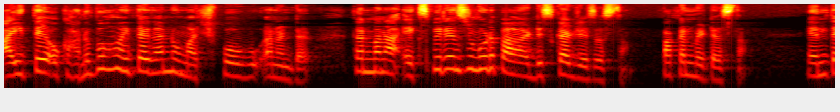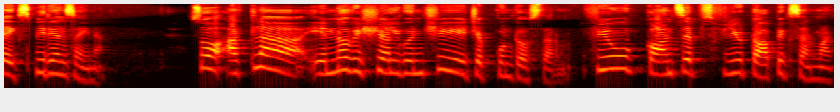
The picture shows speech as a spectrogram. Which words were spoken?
అయితే ఒక అనుభవం అయితే కానీ నువ్వు మర్చిపోవు అని అంటారు. కానీ మన ఎక్స్పీరియన్స్ని కూడా డిస్కార్డ్ చేసేస్తాం. పక్కన పెట్టేస్తాం. ఎంత ఎక్స్పీరియన్స్ అయినా. సో అట్లా ఎన్నో విషయాల గురించి చెప్పుకుంటూ వస్తారు. ఫ్యూ కాన్సెప్ట్స్ ఫ్యూ టాపిక్స్ అనమాట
